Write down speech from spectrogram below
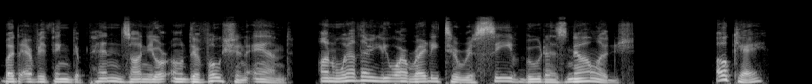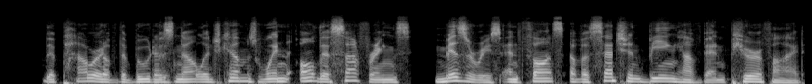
but everything depends on your own devotion and on whether you are ready to receive Buddha's knowledge. Okay. The power of the Buddha's knowledge comes when all the sufferings, miseries and thoughts of a sentient being have been purified.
